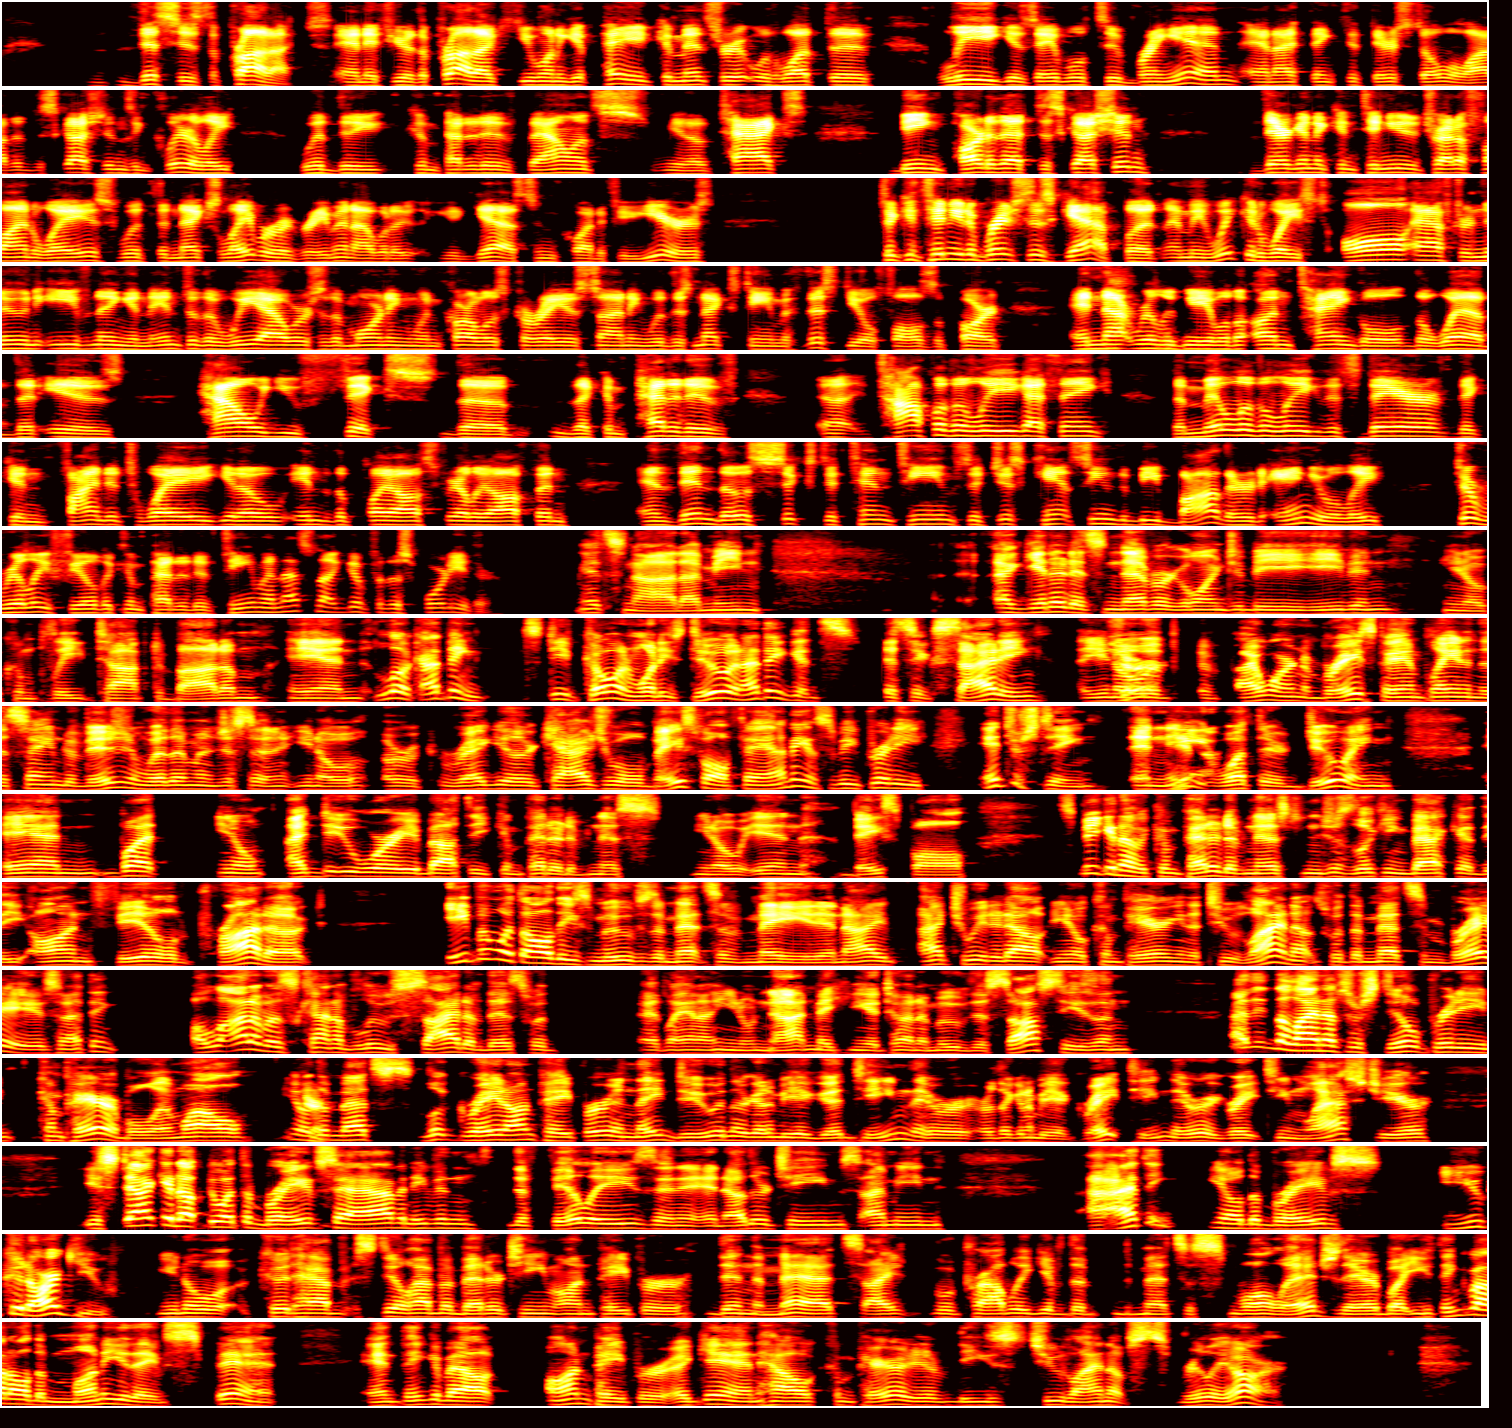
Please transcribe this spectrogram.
this is the product. And if you're the product, you want to get paid commensurate with what the league is able to bring in. And I think that there's still a lot of discussions. And clearly, with the competitive balance, you know, tax being part of that discussion, they're going to continue to try to find ways with the next labor agreement, I would uh, guess, in quite a few years to continue to bridge this gap. But I mean, we could waste all afternoon, evening, and into the wee hours of the morning when Carlos Correa is signing with his next team if this deal falls apart and not really be able to untangle the web that is how you fix the the competitive uh, top of the league. I think the middle of the league that's there that can find its way, you know, into the playoffs fairly often and then those six to 10 teams that just can't seem to be bothered annually to really field a competitive team. And that's not good for the sport either. It's not. I mean, I get it. It's never going to be even, you know, complete top to bottom. And look, I think Steve Cohen, what he's doing, I think it's it's exciting. You know, sure. if, if, I weren't a Braves fan playing in the same division with him and just a you know a regular casual baseball fan, I think it's to be pretty interesting and neat yeah. what they're doing. And but you know, I do worry about the competitiveness, you know, in baseball. Speaking of competitiveness and just looking back at the on-field product, even with all these moves the Mets have made, and I I tweeted out, you know, comparing the two lineups with the Mets and Braves, and I think a lot of us kind of lose sight of this with Atlanta, you know, not making a ton of move this offseason. I think the lineups are still pretty comparable. And while you know sure. the Mets look great on paper, and they do, and they're going to be a good team, they were or they're going to be a great team. They were a great team last year you stack it up to what the Braves have and even the Phillies and, and other teams. I mean, I think, you know, the Braves, you could argue, you know, could have still have a better team on paper than the Mets. I would probably give the, the Mets a small edge there, but you think about all the money they've spent and think about on paper again how comparative these two lineups really are.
